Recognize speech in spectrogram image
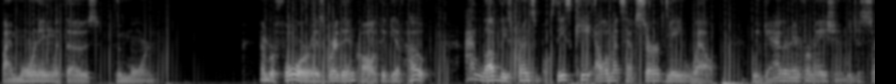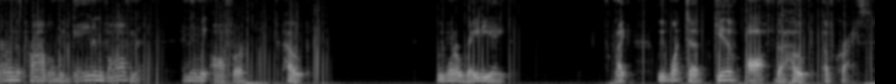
by mourning with those who mourn. Number four is we're then called to give hope. I love these principles. These key elements have served me well. We gather information, we discern the problem, we gain involvement, and then we offer hope. We want to radiate. Like we want to give off the hope of Christ.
